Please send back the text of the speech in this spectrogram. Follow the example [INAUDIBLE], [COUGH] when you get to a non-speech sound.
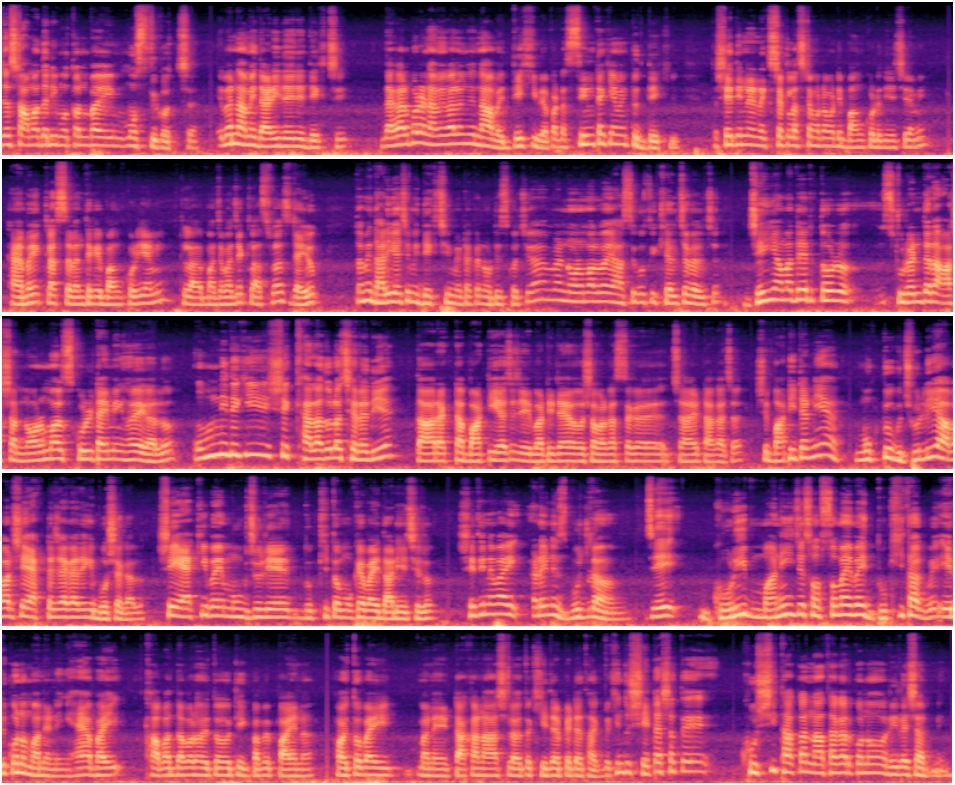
জাস্ট আমাদেরই মতন ভাই মস্তি করছে। এবার না আমি দাঁড়িয়ে দাঁড়িয়ে দেখছি, দেখার পরে আমি ভাবলাম যে না ভাই দেখি ব্যাপারটা সিনটা কি আমি একটু দেখি। তো সেই দিনের এক্সট্রা ক্লাসটা মোটামুটি বাঙ্ক করে দিয়েছি আমি। হ্যাঁ ভাই ক্লাস সেভেন থেকে বাঙ্ক করি আমি মাঝে মাঝে ক্লাস ক্লাস যাই হোক। তো আমি দাঁড়িয়ে আছি, আমি দেখছি মেয়েটাকে নোটিস করছি। আমার নর্মাল ভাই হাসি খুশি খেলছে ফেলছে। যেই আমাদের তোর স্টুডেন্টদের আসা নর্মাল স্কুল টাইমিং হয়ে গেল, অমনি দেখি সে খেলাধুলা ছেড়ে দিয়ে তার একটা বাটি আছে যে বাটিটায় ও সবার কাছ থেকে চায়, টাকা চায়, সে বাটিটা নিয়ে মুখটুক ঝুলিয়ে আবার সে একটা জায়গায় দেখি বসে গেল। সে একই ভাই মুখ ঝুলিয়ে দুঃখিত মুখে ভাই দাঁড়িয়েছিল। সেদিনে ভাই একটা জিনিস বুঝলাম যে গরিব মানেই যে সবসময় ভাই দুঃখী থাকবে, এর কোনো মানে নেই। হ্যাঁ ভাই খাবার দাবার হয়তো ঠিকভাবে পায় না। হয়তো ভাই মানে টাকা না আসলে হয়তো খিদের পেটে থাকবে। কিন্তু সেটার সাথে খুশি থাকা, না থাকার কোনো রিলেশন নেই।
